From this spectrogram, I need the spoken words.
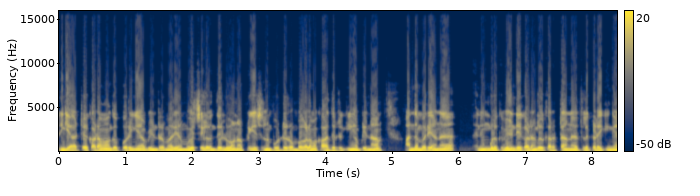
நீங்கள் யார்கிட்ட கடன் வாங்க போகிறீங்க அப்படின்ற மாதிரியான முயற்சியில் வந்து லோன் அப்ளிகேஷன்லாம் போட்டு ரொம்ப காலமாக காத்துட்டு இருக்கீங்க அப்படின்னா அந்த மாதிரியான உங்களுக்கு வேண்டிய கடன்கள் கரெக்டான நேரத்தில் கிடைக்குங்க.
